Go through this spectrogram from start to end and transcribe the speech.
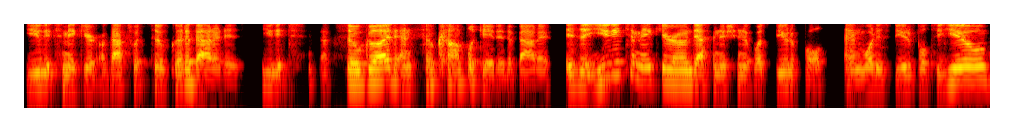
you get to make your oh, that's what's so good about it is you get to, that's so good and so complicated about it is that you get to make your own definition of what's beautiful and what is beautiful to you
